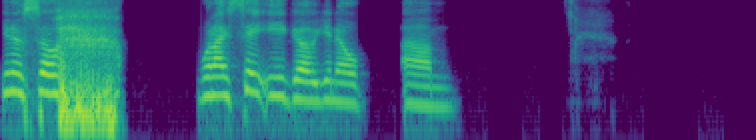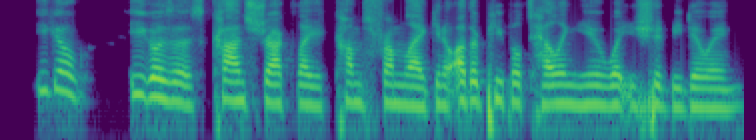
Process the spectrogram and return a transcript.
You know so when i say ego you know um ego ego is a construct like it comes from like you know other people telling you what you should be doing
